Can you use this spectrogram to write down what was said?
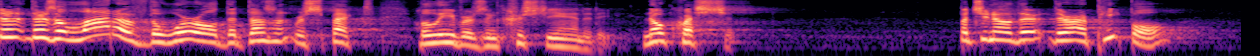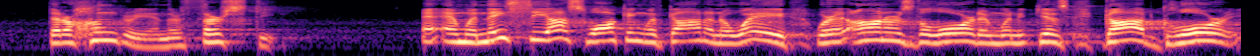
There, there's a lot of the world that doesn't respect believers in Christianity, no question. But you know, there, there are people that are hungry and they're thirsty. And, when they see us walking with God in a way where it honors the Lord and when it gives God glory,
